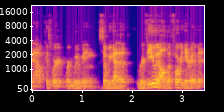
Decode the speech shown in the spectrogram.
now because we're we're moving. So we got to review it all before we get rid of it.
